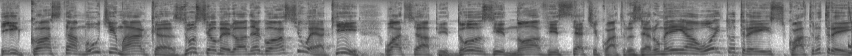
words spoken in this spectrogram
E Costa Multimarcas. O seu melhor negócio é aqui. WhatsApp 12 97406 8343.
